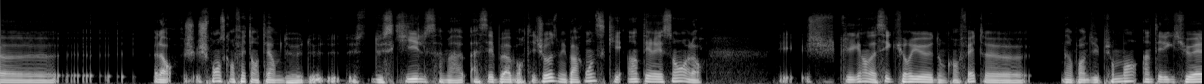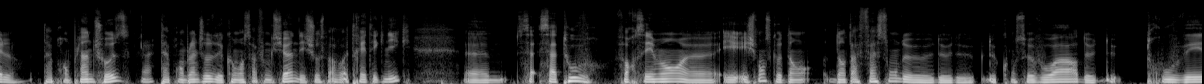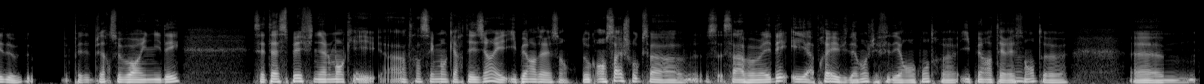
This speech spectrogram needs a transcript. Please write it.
alors, je pense qu'en fait, en termes de, de, de, de skills, ça m'a assez peu apporté de choses. Mais par contre, ce qui est intéressant, alors, je quelqu'un d'assez curieux. Donc en fait, euh, d'un point de vue purement intellectuel, tu apprends plein de choses. Tu apprends plein de choses de comment ça fonctionne, des choses parfois très techniques. Euh, ça, t'ouvre forcément. Euh, et, je pense que dans, dans ta façon de, de, de, concevoir, de, trouver, de, peut-être percevoir une idée, cet aspect finalement qui est intrinsèquement cartésien est hyper intéressant. Donc en ça, je trouve que ça, ça, a pas mal aidé. Et après, évidemment, j'ai fait des rencontres hyper intéressantes. Mmh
